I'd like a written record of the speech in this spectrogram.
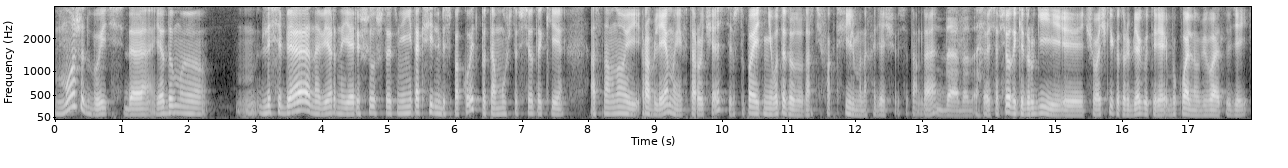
Может быть, да. Я думаю, для себя, наверное, я решил, что это меня не так сильно беспокоит, потому что все-таки основной проблемой второй части выступает не вот этот вот артефакт фильма, находящегося там, да? Да, да, да. То есть, а все-таки другие э, чувачки, которые бегают и буквально убивают людей.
